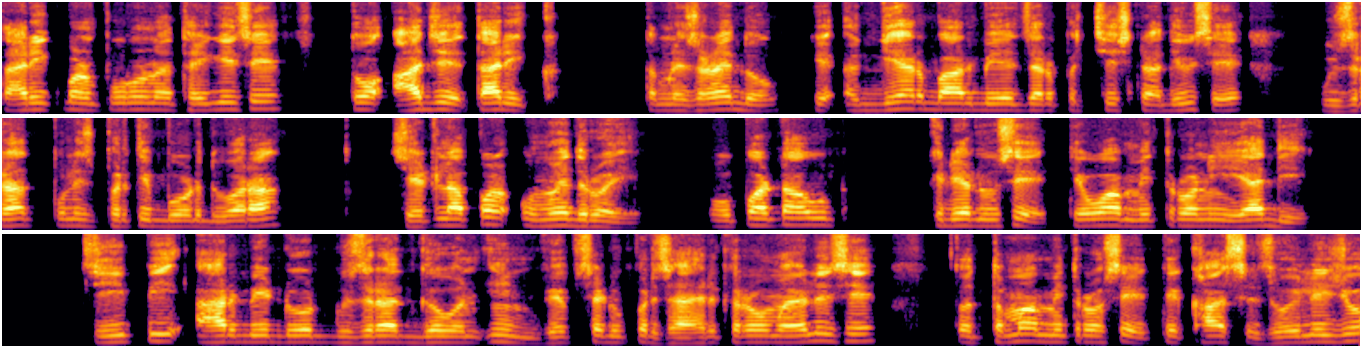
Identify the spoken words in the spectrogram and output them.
તારીખ પણ પૂર્ણ થઈ ગઈ છે. તો આજે તારીખ તમને જણાવી દઉં કે અગિયાર બાર બે હજાર પચીસના દિવસે ગુજરાત પોલીસ ભરતી બોર્ડ દ્વારા જેટલા પણ ઉમેદવારોએ ઓપટ આઉટ કરેલું છે, તેવા મિત્રોની યાદી જીપીઆરબી ડોટ ગુજરાત ગવર્ન ઇન વેબસાઇટ ઉપર જાહેર કરવામાં આવેલી છે. તો તમામ મિત્રો છે તે ખાસ જોઈ લેજો.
